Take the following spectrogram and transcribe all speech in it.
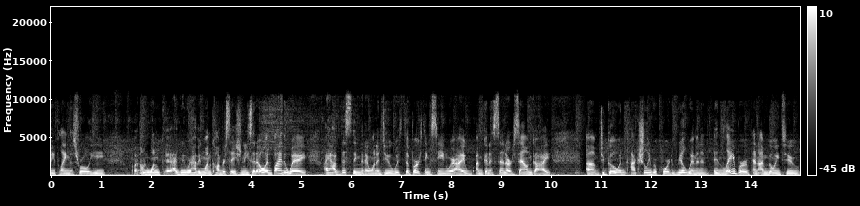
me playing this role, he on one, we were having one conversation. He said, "Oh, and by the way, I have this thing that I want to do with the birthing scene where I, I'm going to send our sound guy um, to go and actually record real women in, in labor, and I'm going to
